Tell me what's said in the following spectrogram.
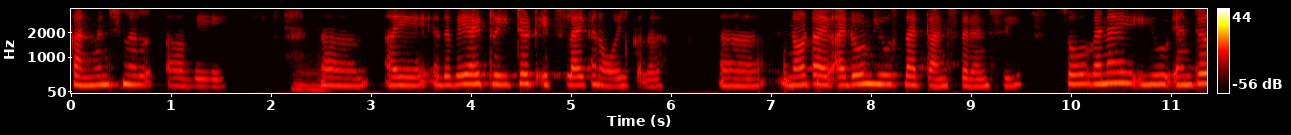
conventional uh, way. Mhm. Um, I the way I treat it, it's like an oil color. Uh, not I, I don't use that transparency. So when I you enter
